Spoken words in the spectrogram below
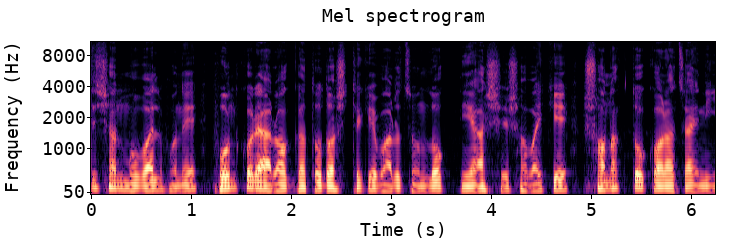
জিশান মোবাইল ফোনে ফোন করে আর অজ্ঞাত দশ থেকে বারো জন লোক নিয়ে আসে। সবাইকে শনাক্ত করা যায়নি।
